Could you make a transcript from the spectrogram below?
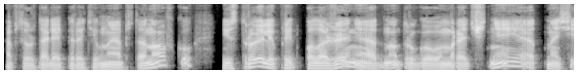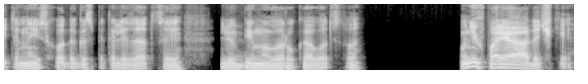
обсуждали оперативную обстановку и строили предположения одно другого мрачнее относительно исхода госпитализации любимого руководства. У них порядочки.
